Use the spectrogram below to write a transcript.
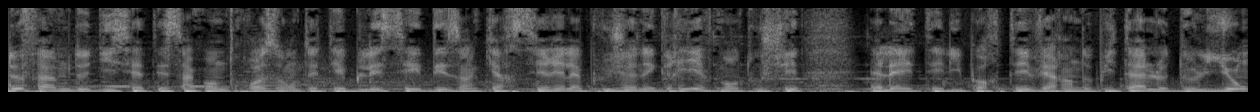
Deux femmes de 17 et 53 ans ont été blessées et désincarcérées. La plus jeune est grièvement touchée. Elle a été héliportée vers un hôpital de Lyon.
